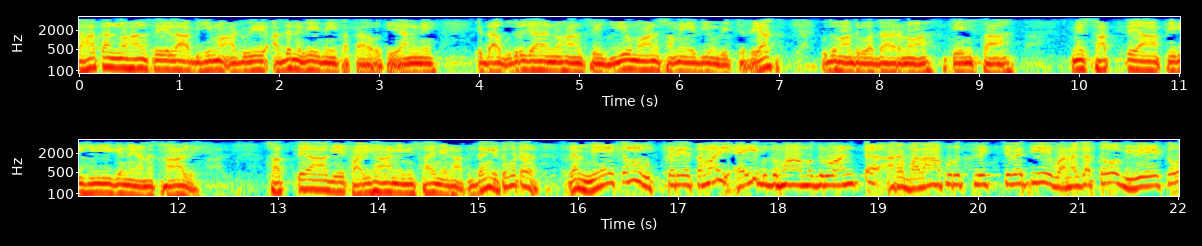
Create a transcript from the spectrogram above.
රහතන් වහන්සේලා බිහිම අඩුවේ අද නෙවෙයි මේ කතාව කියන්නේ. එදා බුදුරජාණන් වහන්සේ ජීවමාන සමයේදීම වෙච්ච දෙයක් බුදුහාඳුර වදාරනවා ඒ නිසා මේ සත්‍යය පිරිහීගෙන යන කාලේ සත්‍යයාගේ පරිහානි නිසායි මේ රහත. දැන් එතකොට දැන් මේකම උත්තරය තමයි ඇයි බුදුහාමුදුරුවන්ට අර බලාපොරොත්තු වෙච්ච වැඩි වනගතව විවේකව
